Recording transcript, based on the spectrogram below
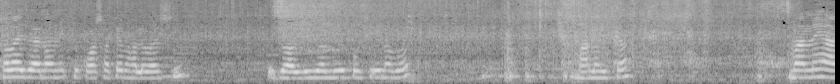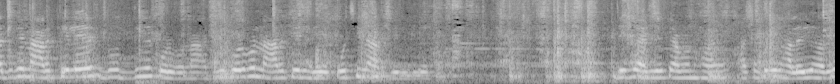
সবাই জানো আমি একটু কষাতে ভালোবাসি, তো জল দিয়ে জল দিয়ে কষিয়ে নেব মালাইটা। মানে আজকে নারকেলের দুধ দিয়ে করব না, আজকে করব নারকেল দিয়ে, কচি নারকেল দিয়ে। দেখি আজকে কেমন হয়, আশা করি ভালোই হবে।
